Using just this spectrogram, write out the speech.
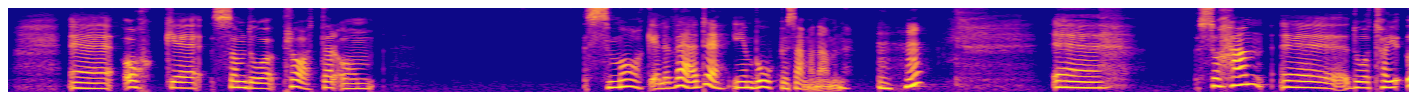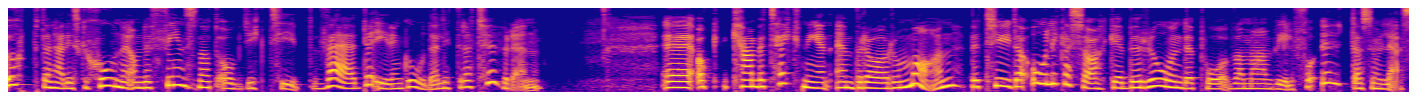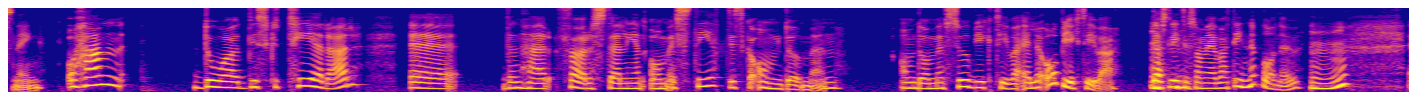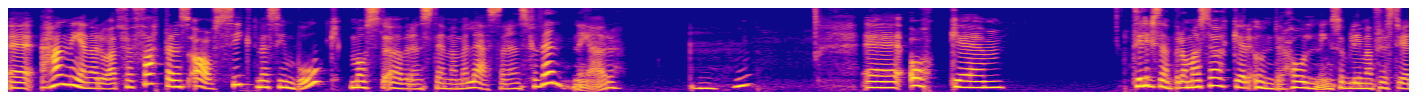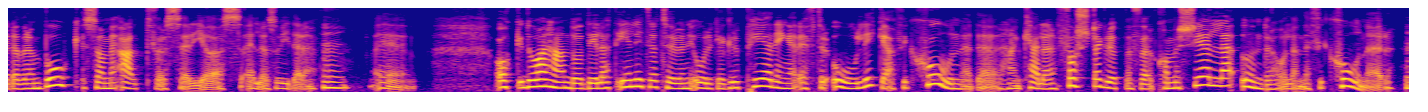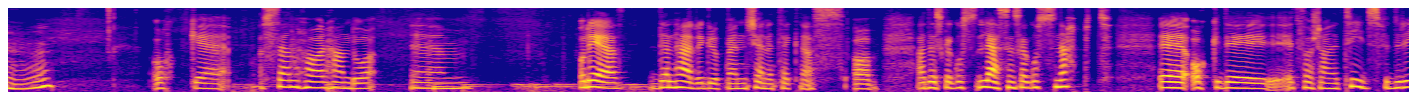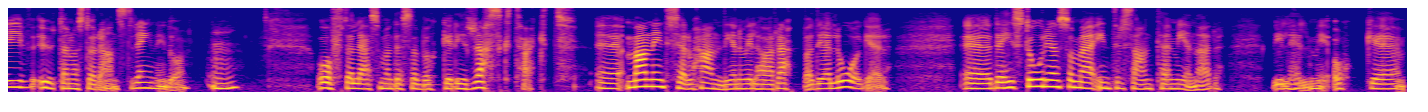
Eh, och eh, som då pratar om smak eller värde i en bok med samma namn. Eh, så han eh, då tar ju upp den här diskussionen om det finns något objektivt värde i den goda litteraturen. Eh, och kan beteckningen en bra roman betyda olika saker beroende på vad man vill få ut av sin läsning? Och han då diskuterar eh, den här föreställningen om estetiska omdömen. Om de är subjektiva eller objektiva. Det är lite som vi har varit inne på nu. Eh, han menar då att författarens avsikt med sin bok måste överensstämma med läsarens förväntningar. Eh, och ehm, till exempel om man söker underhållning så blir man frustrerad över en bok som är alltför seriös eller så vidare. Eh, Och då har han då delat in litteraturen i olika grupperingar efter olika fiktioner där han kallar den första gruppen för kommersiella underhållande fiktioner. Och eh, sen har han då... ehm, och det är, den här gruppen kännetecknas av att det ska gå, läsningen ska gå snabbt. Eh, och det är ett första hand ett tidsfördriv utan någon större ansträngning. Då. Och ofta läser man dessa böcker i rask takt. Eh, man är intresserad av handlingen och vill ha rappa dialoger. Eh, det är historien som är intressant här, menar Wilhelmi. Och eh,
